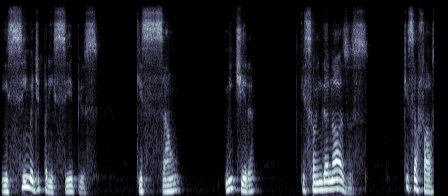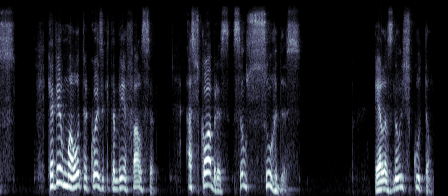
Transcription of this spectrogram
em cima de princípios que são mentira, que são enganosos, que são falsos. Quer ver uma outra coisa que também é falsa? As cobras são surdas. Elas não escutam,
